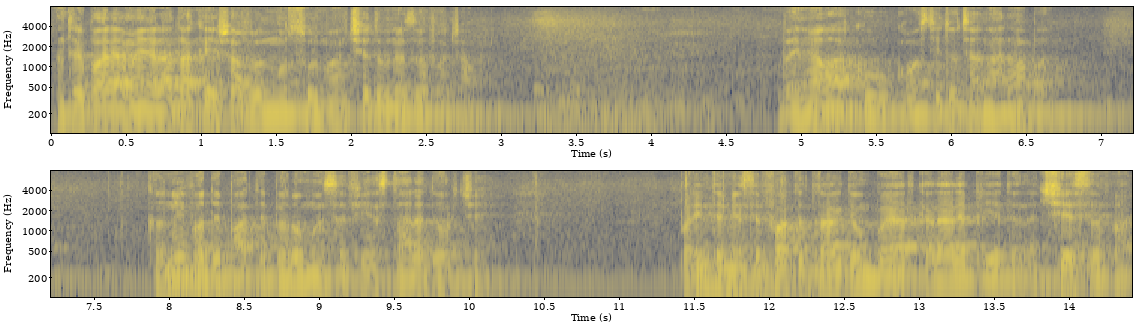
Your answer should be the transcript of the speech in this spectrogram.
Întrebarea mea era, dacă ești vreun musulman, ce Dumnezeu făceam? Venea la cu Constituția în arabă? Că nu-i văd departe pe român să fie în stare de orice. Părinte mi este foarte drag de un băiat care are prietenă. Ce să fac?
